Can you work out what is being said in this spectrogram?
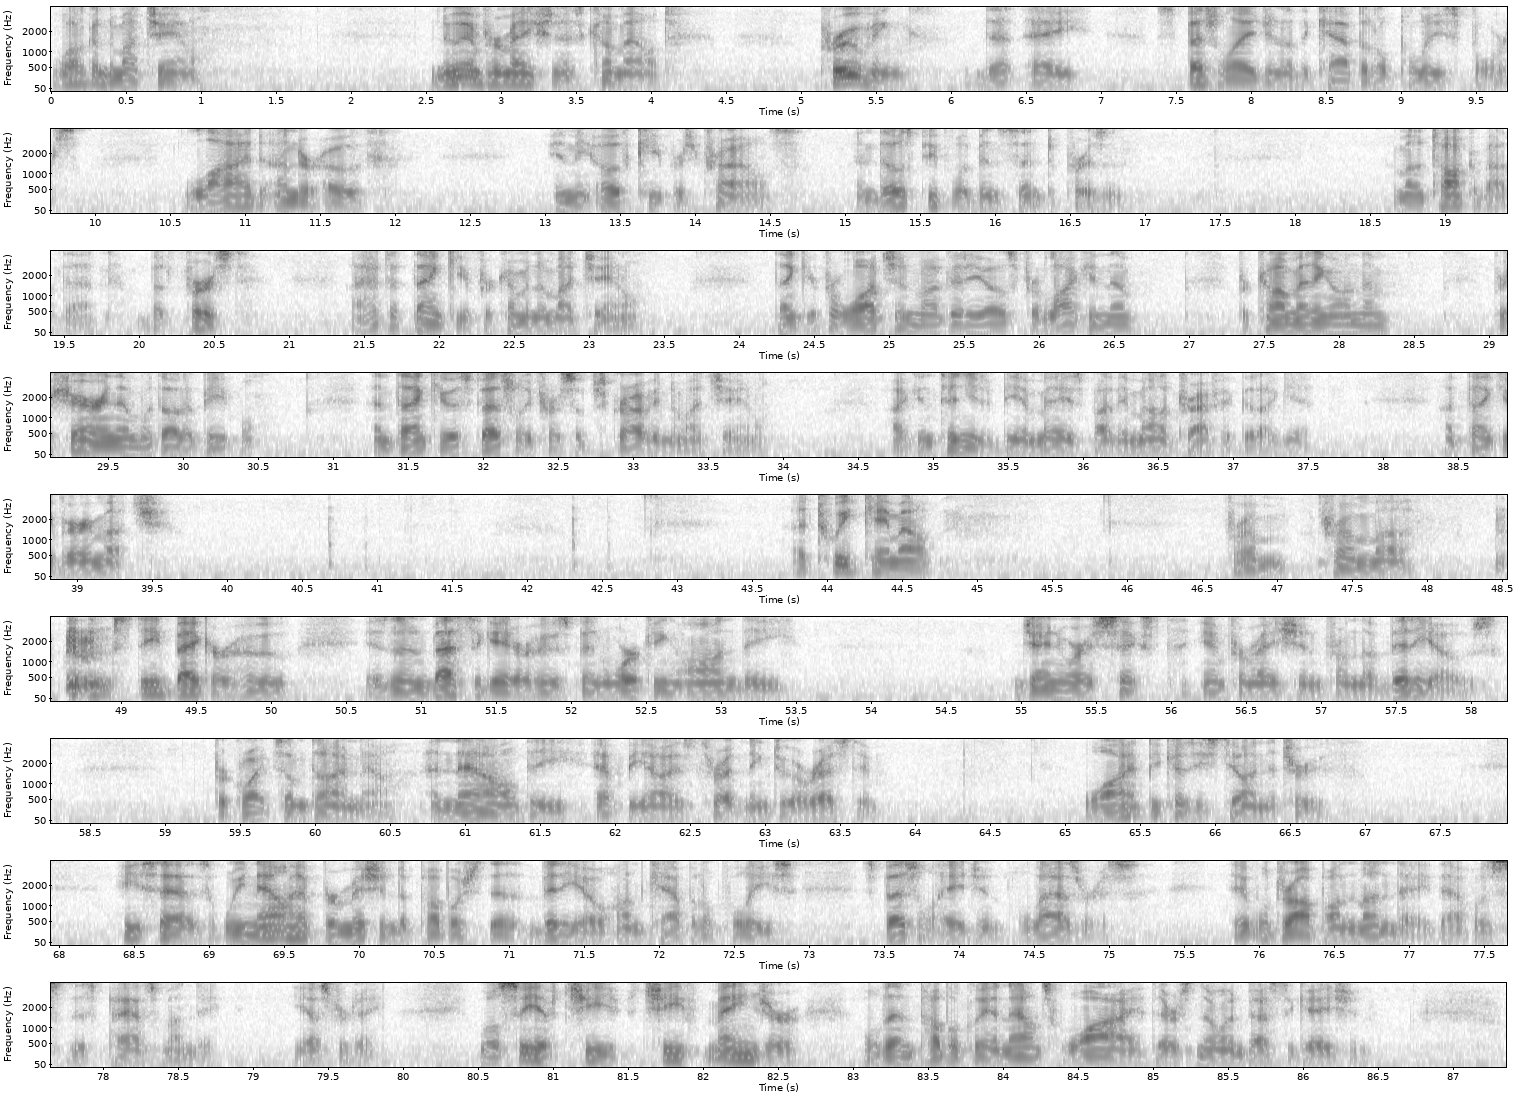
Welcome to my channel. New information has come out proving that a special agent of the Capitol Police Force lied under oath in the Oath Keepers trials, and those people have been sent to prison. I'm going to talk about that, but first, I have to thank you for coming to my channel. Thank you for watching my videos, for liking them, for commenting on them for sharing them with other people, and thank you especially for subscribing to my channel. I continue to be amazed by the amount of traffic that I get. I thank you very much. A tweet came out from from uh, Steve Baker, who is an investigator who's been working on the January 6th information from the videos for quite some time now, and now the FBI is threatening to arrest him. Why? Because he's telling the truth. He says, We now have permission to publish the video on Capitol Police Special Agent Lazarus. It will drop on Monday. That was this past Monday, yesterday. We'll see if Chief, Chief Manger will then publicly announce why there's no investigation.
